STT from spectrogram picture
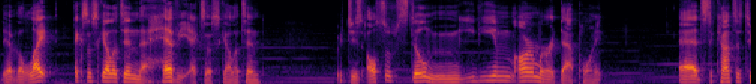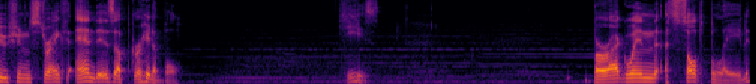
They have the light exoskeleton, the heavy exoskeleton, which is also still medium armor at that point. Adds to constitution, strength, and is upgradable. Jeez. Baragwin Assault Blade.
